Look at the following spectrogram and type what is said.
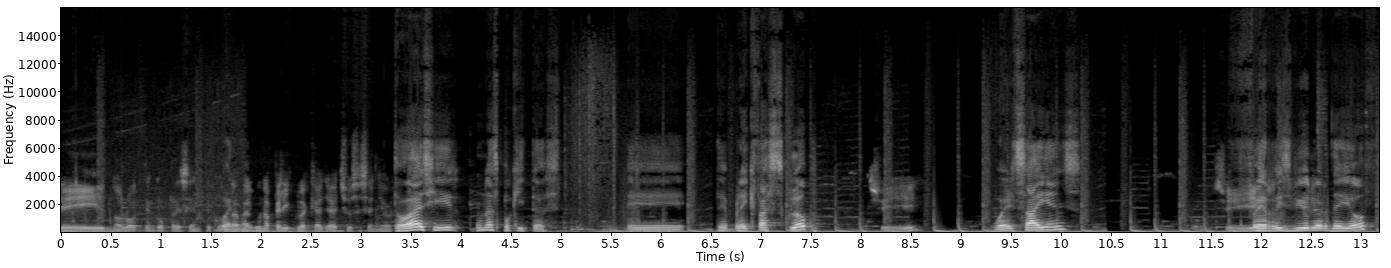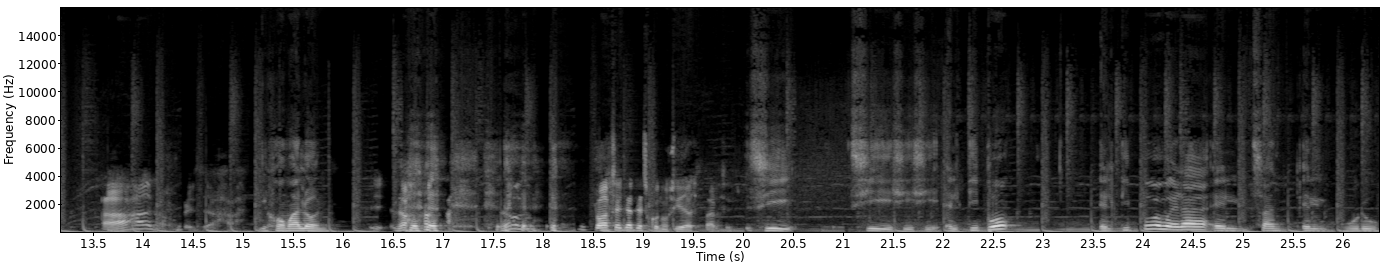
Eh, no lo tengo presente. Contame Bueno. alguna película que haya hecho ese señor. Te voy a decir unas poquitas. Eh, The Breakfast Club, Sí, Weird Science, sí. Ferris Bueller Day Off Ah, no, pues ya. y Home Alone. No, todas ellas desconocidas, parce. Sí, sí, sí, sí. El tipo, el tipo era el, san- el gurú,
